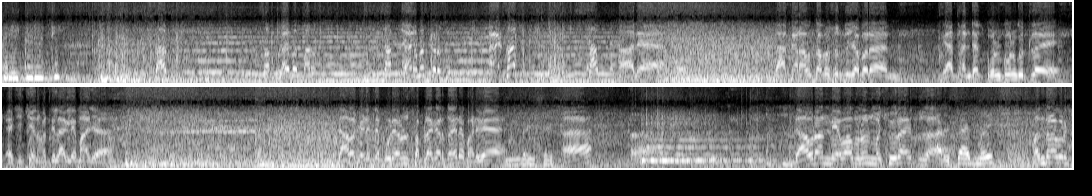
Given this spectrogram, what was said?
तर एका रात्री साहब साहब मुझे मत मारो साहब ऐसा मत करो साहब साहब साहब आल्या. काका रावतापासून तुझ्यापर्यंत. या धंद्यात कोण कोण गुतलंय? याची चेन हाती लागली माझ्या. गावाखेड्यातल्या पुरी आणून सप्लाय करताय रे भडव्या. नहीं साहब. हा? गावरान मेवा म्हणून मशहूर आहे तुझा. अरे साहब मैं पंधरा वर्ष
